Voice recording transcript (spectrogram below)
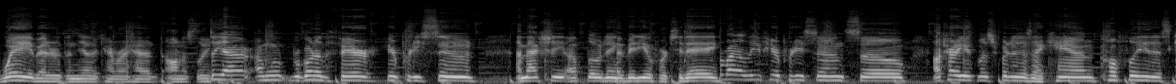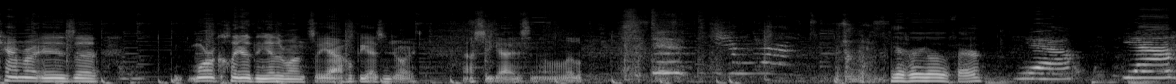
way better than the other camera I had, honestly. So yeah, I'm, we're going to the fair here pretty soon. I'm actually uploading a video for today. We're about to leave here pretty soon, so I'll try to get as much footage as I can. Hopefully this camera is uh, more clear than the other one, so yeah, I hope you guys enjoy. I'll see you guys in a little You guys ready to go to the fair? Yeah. Yeah.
